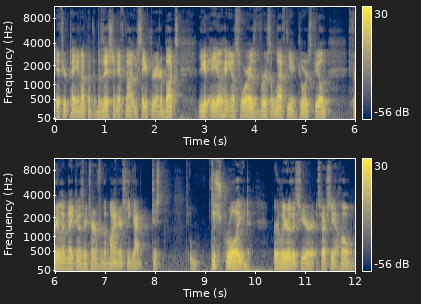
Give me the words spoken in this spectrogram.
if you're paying up at the position. If not, you save three hundred bucks. You get Eugenio Suarez versus a lefty at Coors Field. Freeland making his return from the minors. He got just destroyed earlier this year, especially at home.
